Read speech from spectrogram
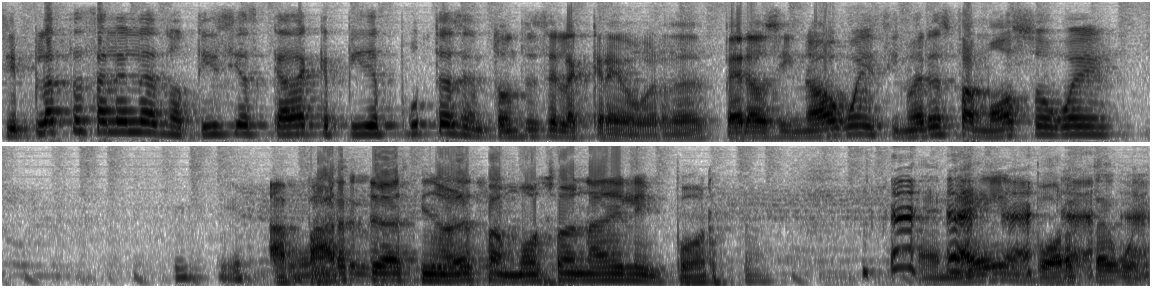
Si Plata sale en las noticias cada que pide putas, entonces se la creo, ¿verdad? Pero si no, güey, si no eres famoso, güey, Aparte, si no eres famoso, a nadie le importa. A nadie le importa, güey.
